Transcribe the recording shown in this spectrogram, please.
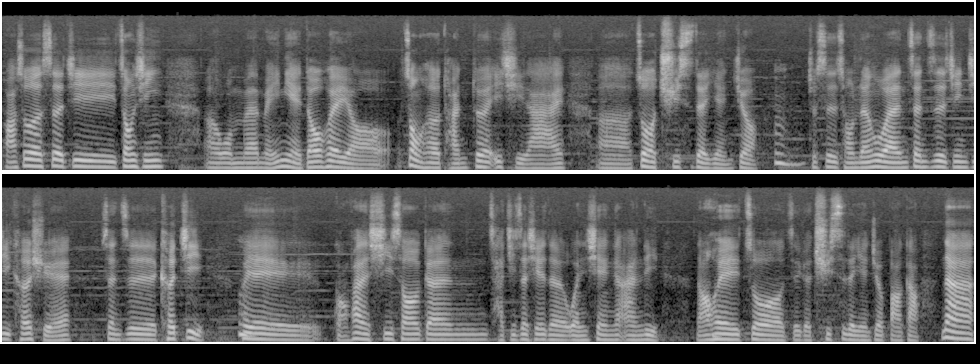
华硕的设计中心，呃，我们每一年也都会有综合团队一起来呃做趋势的研究。嗯，就是从人文、政治、经济、科学，甚至科技，会广泛的吸收跟采集这些的文献跟案例。然后会做这个趋势的研究报告。那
